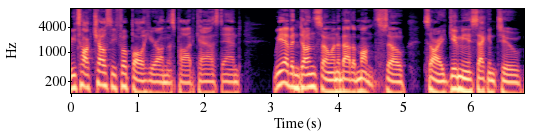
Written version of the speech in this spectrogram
We talk Chelsea football here on this podcast, and we haven't done so in about a month. So, sorry. Give me a second to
